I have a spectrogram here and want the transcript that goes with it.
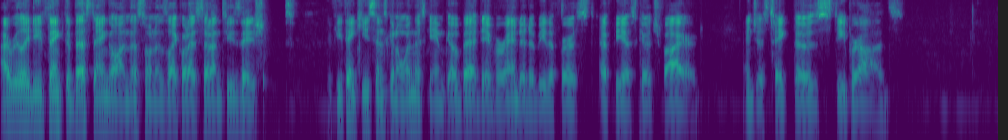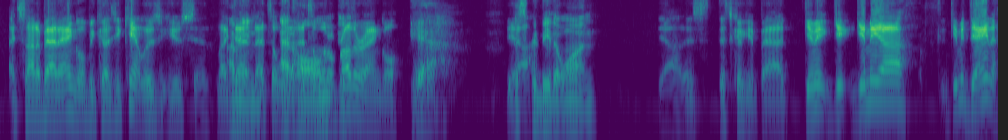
I really do think the best angle on this one is like what I said on Tuesday. If you think Houston's going to win this game, go bet Dave Aranda to be the first FBS coach fired, and just take those steeper odds it's not a bad angle because you can't lose to Houston. Like I that, mean, that's a that's home, a little brother if, angle. Yeah, yeah. This could be the one. Yeah, this this could get bad. Give me give, give me uh give me Dana.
